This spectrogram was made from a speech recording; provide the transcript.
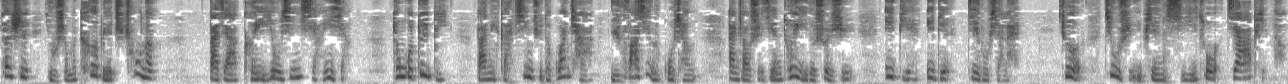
但是有什么特别之处呢？大家可以用心想一想，通过对比，把你感兴趣的观察与发现的过程，按照时间推移的顺序，一点一点记录下来，这就是一篇习作佳品了。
